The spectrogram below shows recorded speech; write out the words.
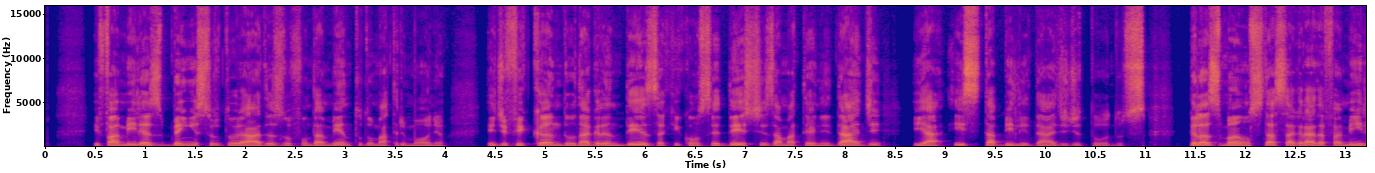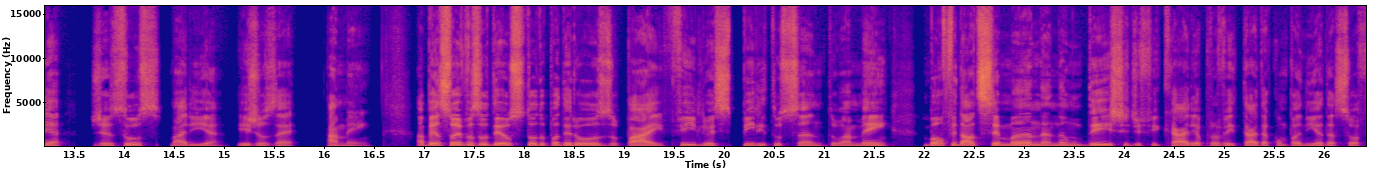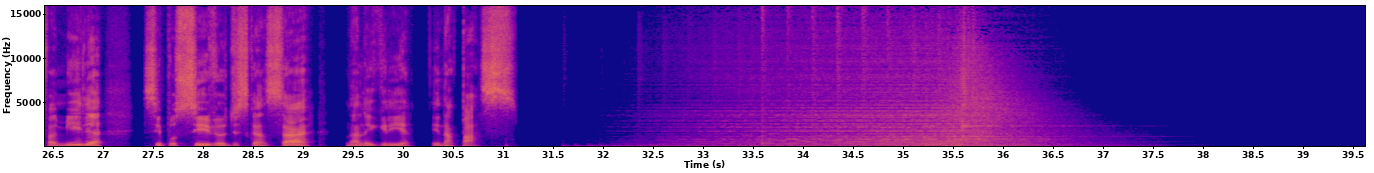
e famílias bem estruturadas no fundamento do matrimônio, edificando na grandeza que concedestes a maternidade e a estabilidade de todos. Pelas mãos da Sagrada Família, Jesus, Maria e José. Amém. Abençoe-vos o Deus Todo-Poderoso, Pai, Filho, Espírito Santo. Amém. Bom final de semana. Não deixe de ficar e aproveitar da companhia da sua família, se possível, descansar na alegria e na paz.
